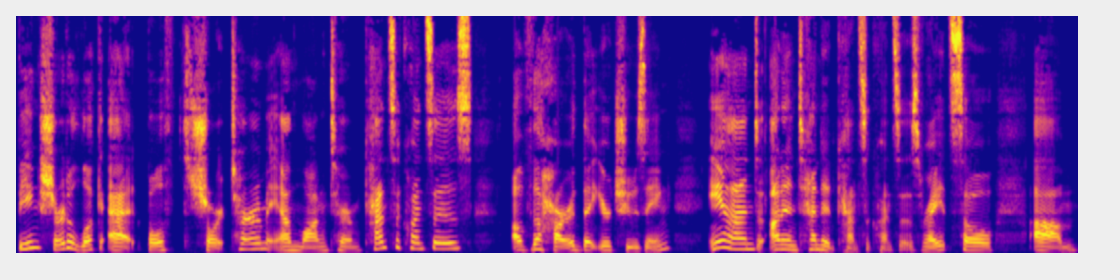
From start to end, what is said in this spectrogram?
being sure to look at both short term and long term consequences of the hard that you're choosing and unintended consequences, right? So, um,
